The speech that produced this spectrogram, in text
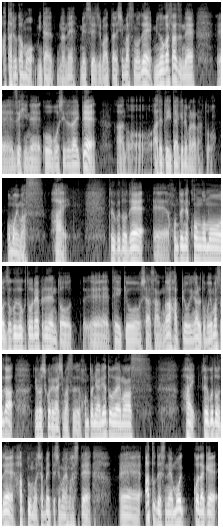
当たるかも、みたいなね、メッセージもあったりしますので、見逃さずね、えーぜひね、応募していただいて、あの当てていただければなと思います。はい。ということで、えー本当にね、今後も続々とね、プレゼントを、えー提供者さんが発表になると思いますが、よろしくお願いします。本当にありがとうございます。はい。ということで、8分も喋ってしまいまして、えーあとですね、もう一個だけ、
